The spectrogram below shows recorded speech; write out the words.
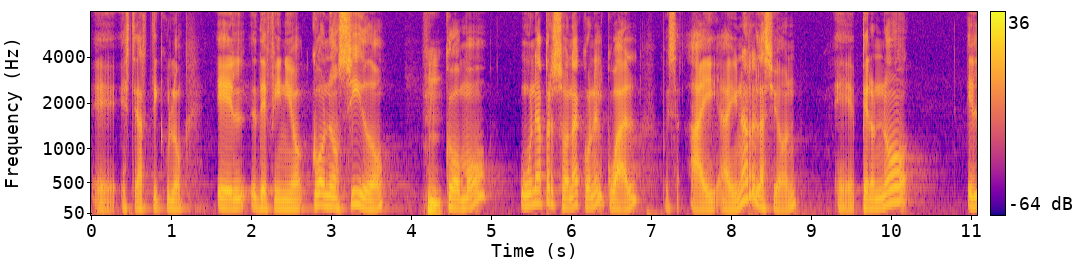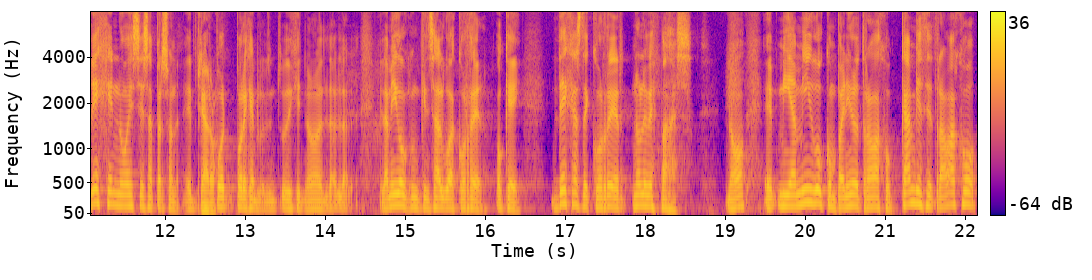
este artículo, él definió conocido como una persona con el cual pues hay, hay una relación, eh, pero no... El eje no es esa persona. Eh, Claro. Por, por ejemplo, tú dijiste, ¿no? La- la- el amigo con quien salgo a correr. Ok, dejas de correr, no le ves más. ¿no? Eh, mi amigo, compañero de trabajo, cambias de trabajo,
